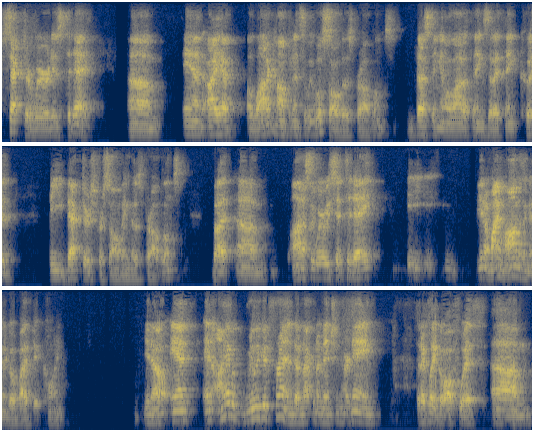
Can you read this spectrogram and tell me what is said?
sector where it is today. Um, and I have a lot of confidence that we will solve those problems, investing in a lot of things that I think could be vectors for solving those problems. But um, honestly, where we sit today, you know, my mom isn't going to go buy Bitcoin. You know, and and I have a really good friend. I'm not going to mention her name that I play golf with. Um,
